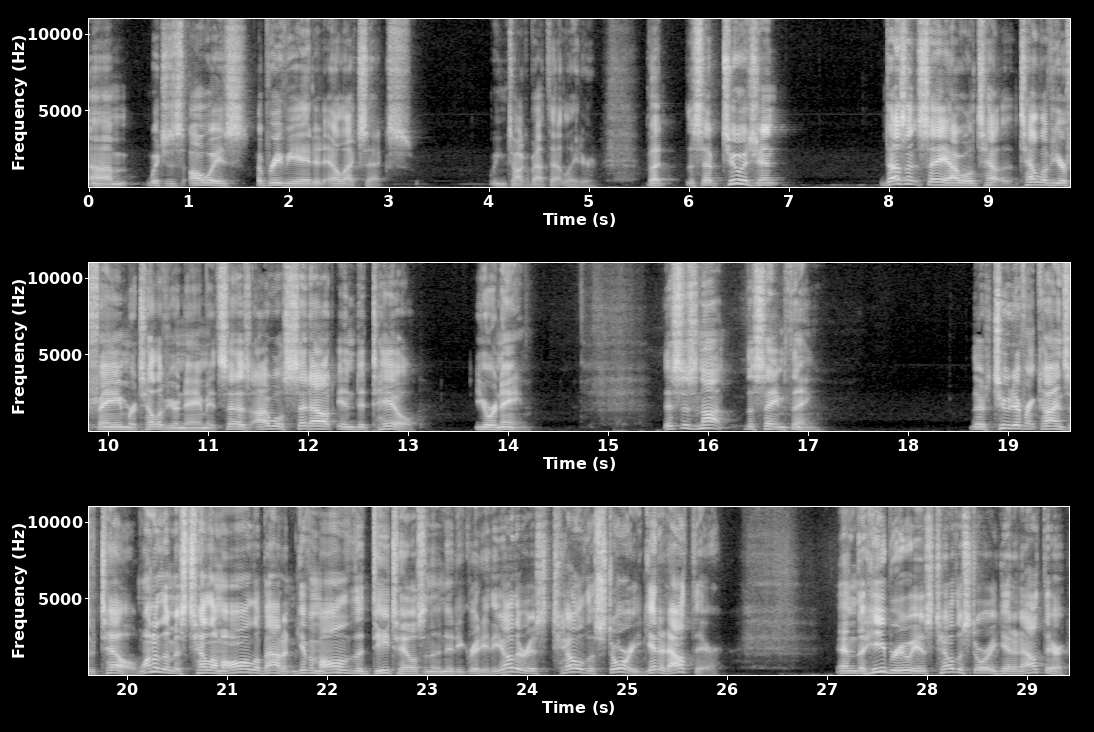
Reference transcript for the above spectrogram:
um, which is always abbreviated LXX, we can talk about that later. But the Septuagint doesn't say, I will tell, tell of your fame or tell of your name. It says, I will set out in detail your name. This is not the same thing. There's two different kinds of tell. One of them is tell them all about it, and give them all the details and the nitty gritty. The other is tell the story, get it out there. And the Hebrew is tell the story, get it out there.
